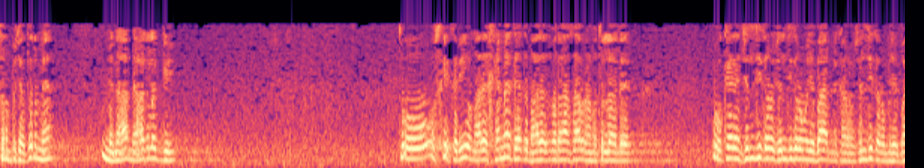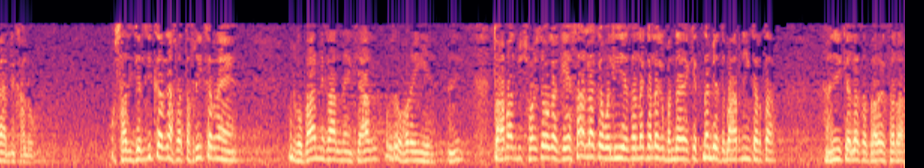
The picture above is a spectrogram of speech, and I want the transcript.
سن پچہتر میں مینا میں آگ لگ گئی۔ تو اس کے قریب ہمارے خیمے تھے تو ہمارے مولانا صاحب رحمۃ اللہ علیہ وہ کہہ رہے ہیں، جلدی کرو جلدی کرو، مجھے باہر نکالو، جلدی کرو، مجھے باہر نکالو۔ وہ ساری جلدی کر رہے ہیں تفریح کر رہے ہیں۔ ان کو باہر نکال رہے ہیں کہ آگ ادھر ہو رہی ہے ہاں جی؟ تو آپ آدمی چھوڑتے ہوگا کہ ایسا اللہ کا ولی ہے اللہ کا اللہ کا بندہ ہے کتنا بھی اعتبار نہیں کرتا ہاں جی کہ اللہ تبارک تعالیٰ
